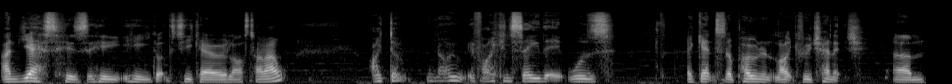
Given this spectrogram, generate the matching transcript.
And yes, his he he got the TKO last time out. I don't know if I can say that it was against an opponent like Vucenic. Um,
